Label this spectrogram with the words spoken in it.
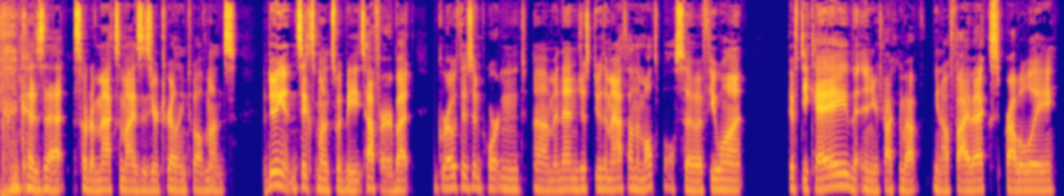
because that sort of maximizes your trailing 12 months. Doing it in six months would be tougher, but growth is important. Um, and then just do the math on the multiple. So if you want 50K and you're talking about, you know, 5X probably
